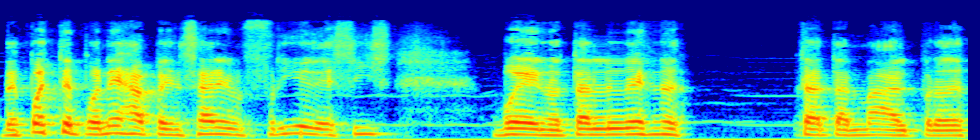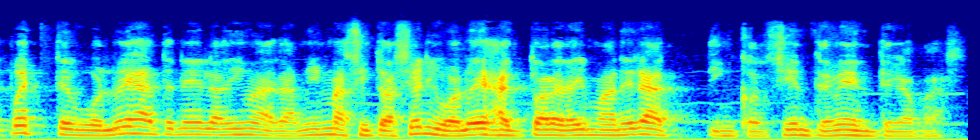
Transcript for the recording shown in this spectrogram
después te pones a pensar en frío y decís, bueno, tal vez no está tan mal, pero después te volvés a tener la misma, la misma situación y volvés a actuar de la misma manera inconscientemente, capaz.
